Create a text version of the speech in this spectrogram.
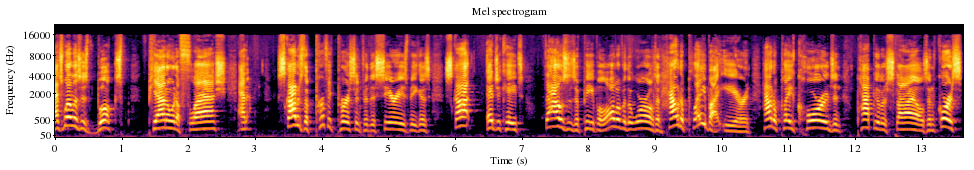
as well as his books, Piano in a Flash. And Scott is the perfect person for this series because Scott educates thousands of people all over the world on how to play by ear and how to play chords and popular styles. And of course,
